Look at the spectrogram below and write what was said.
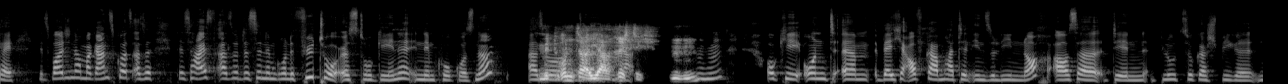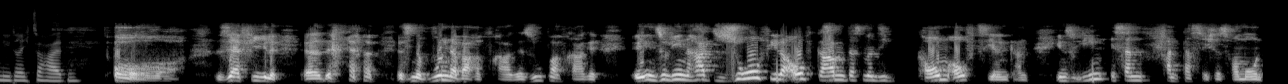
Okay, jetzt wollte ich noch mal ganz kurz, also das heißt also, das sind im Grunde Phytoöstrogene in dem Kokos, ne? Also, Mitunter, ja, richtig. Mhm. Mhm. Okay, und ähm, welche Aufgaben hat denn Insulin noch, außer den Blutzuckerspiegel niedrig zu halten? Oh, sehr viele. Äh, das ist eine wunderbare Frage, super Frage. Insulin hat so viele Aufgaben, dass man sie kaum aufzählen kann. Insulin ist ein fantastisches Hormon.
